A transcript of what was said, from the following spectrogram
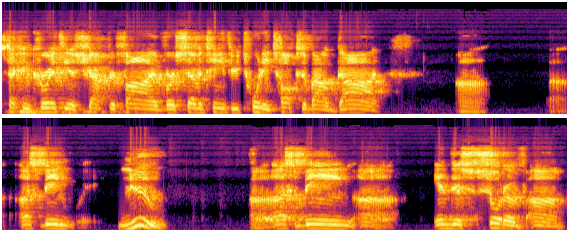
Second Corinthians chapter 5, verse 17 through 20 talks about God, uh, uh, us being new, uh, us being uh, in this sort of um,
